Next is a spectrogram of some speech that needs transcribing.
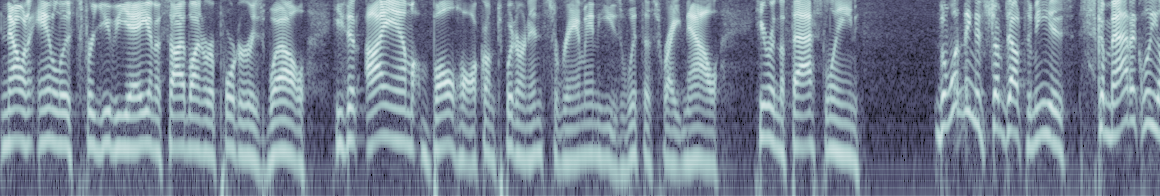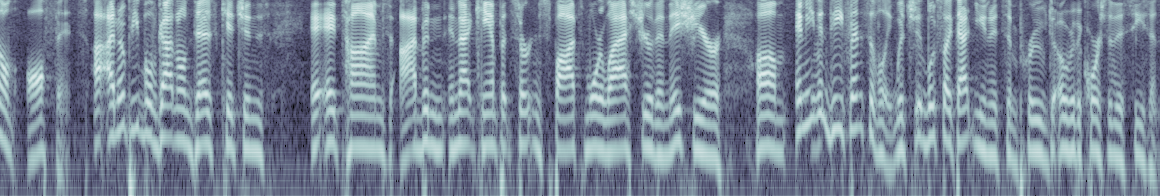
now an analyst for UVA and a sideline reporter as well. He's at I am Ballhawk on Twitter and Instagram, and he's with us right now here in the fast lane. The one thing that's jumped out to me is schematically on offense. I, know people have gotten on Des Kitchings at, at, times. I've been in that camp at certain spots more last year than this year, um, and even defensively, which it looks like that unit's improved over the course of this season.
